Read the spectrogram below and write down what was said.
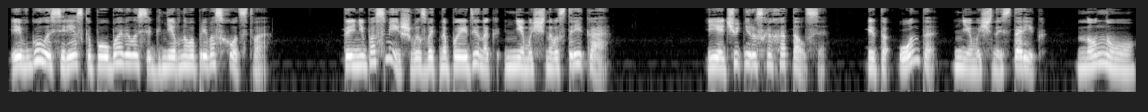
И в голосе резко поубавилось гневного превосходства. «Ты не посмеешь вызвать на поединок немощного старика!» Я чуть не расхохотался. «Это он-то немощный старик? Ну-ну!»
